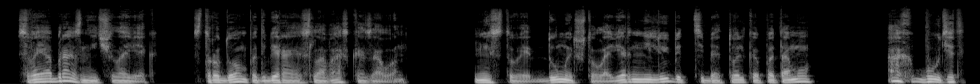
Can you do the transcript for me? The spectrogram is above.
— своеобразный человек», — с трудом подбирая слова, сказал он. «Не стоит думать, что Лаверн не любит тебя только потому...» «Ах, будет!»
